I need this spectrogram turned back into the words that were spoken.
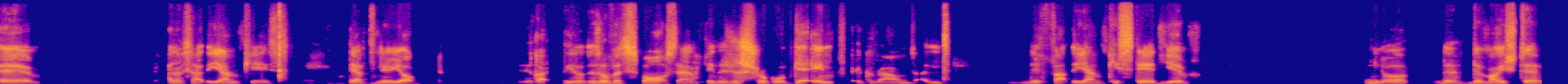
Um, and it's like the Yankees, they have the New York. Like you know, there's other sports there. I think they just struggled getting a ground, and the fact the Yankee Stadium, you know, they they managed to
